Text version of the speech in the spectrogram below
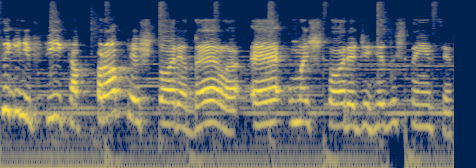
significa a própria história dela é uma história de resistência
